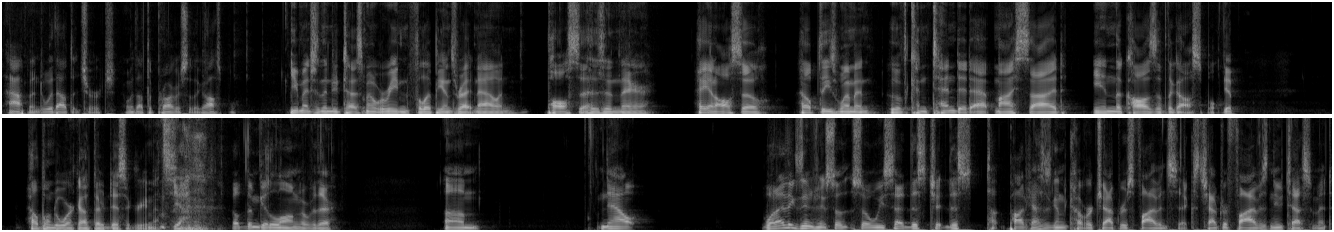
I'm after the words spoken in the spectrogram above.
happened without the church and without the progress of the gospel. You mentioned the New Testament. We're reading Philippians right now, and Paul says in there, hey, and also help these women who have contended at my side in the cause of the gospel. Yep. Help them to work out their disagreements. Yeah, help them get along over there. Um, now, what I think is interesting. So, so we said this ch- this t- podcast is going to cover chapters five and six. Chapter five is New Testament.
